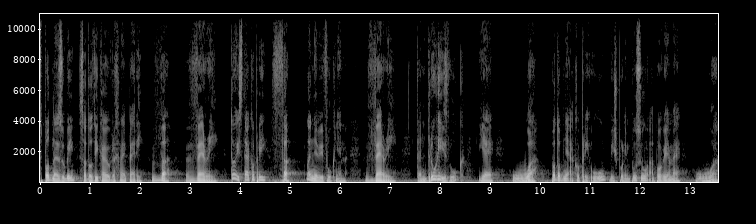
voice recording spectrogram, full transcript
Spodné zuby sa dotýkajú vrchnej pery. V. Very. To isté ako pri f, len nevyfúknem. Very. Ten druhý zvuk je w. Podobne ako pri u, vyšpulím pusu a povieme w.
